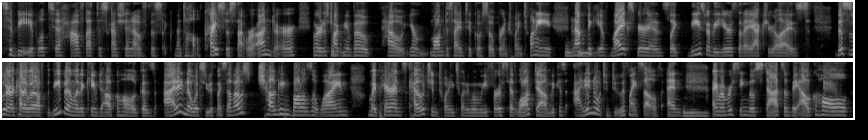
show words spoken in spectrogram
to be able to have that discussion of this like mental health crisis that we're under. And we are just talking mm-hmm. about how your mom decided to go sober in 2020. Mm-hmm. And I'm mm-hmm. thinking of my experience, like these were the years that I actually realized this is where I kind of went off the deep end when it came to alcohol because I didn't know what to do with myself. I was chugging bottles of wine on my parents' couch in 2020 when we first hit lockdown because I didn't know what to do with myself. And mm. I remember seeing those stats of the alcohol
